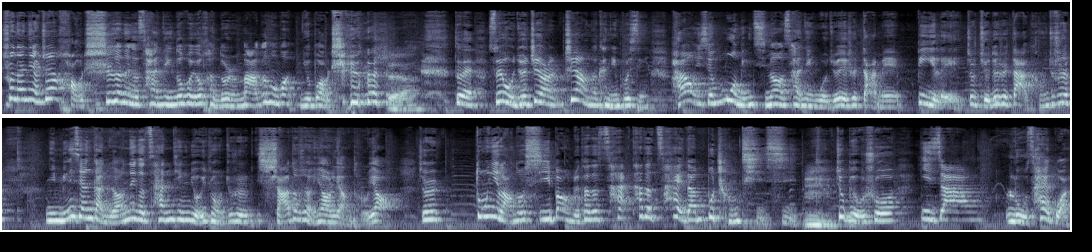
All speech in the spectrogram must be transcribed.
说难听点，这样好吃的那个餐厅都会有很多人骂，更何况你又不好吃。是啊，对，所以我觉得这样这样的肯定不行。还有一些莫名其妙的餐厅，我觉得也是打没避雷，就绝对是大坑。就是你明显感觉到那个餐厅有一种就是啥都想要，两头要，就是东一榔头西一棒槌，它的菜它的菜单不成体系。嗯，就比如说一家。鲁菜馆，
